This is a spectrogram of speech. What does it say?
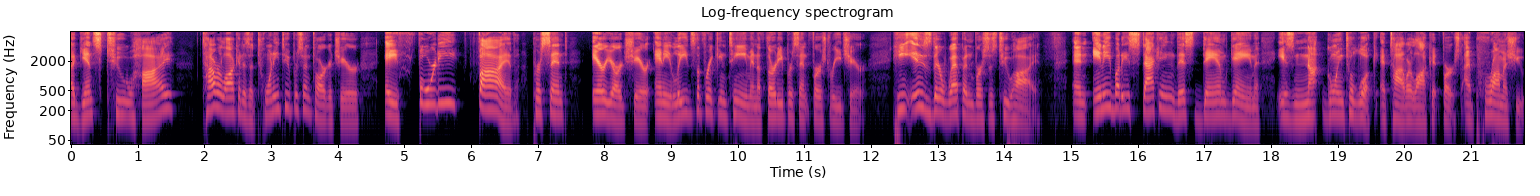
against too high, Tyler Lockett has a 22% target share, a 45 percent air yard share, and he leads the freaking team in a 30% first read share. He is their weapon versus too high. And anybody stacking this damn game is not going to look at Tyler Lockett first. I promise you.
